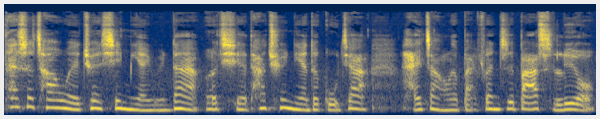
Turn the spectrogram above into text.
但是超伟却幸免于难，而且它去年的股价还涨了百分之八十六。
